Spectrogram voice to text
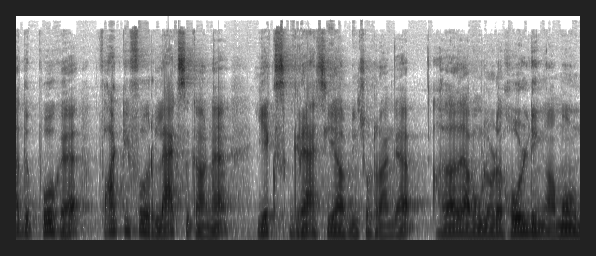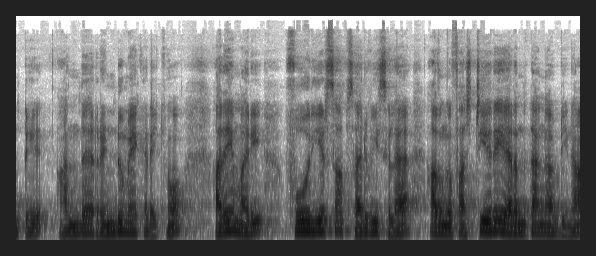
அது போக ஃபார்ட்டி ஃபோர் லேக்ஸுக்கான எக்ஸ் கிராசியா அப்படின்னு சொல்கிறாங்க அதாவது அவங்களோட ஹோல்டிங் அமௌண்ட்டு அந்த ரெண்டுமே கிடைக்கும். அதே மாதிரி ஃபோர் இயர்ஸ் ஆஃப் சர்வீஸில் அவங்க ஃபஸ்ட் இயரே இறந்துட்டாங்க அப்படின்னா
